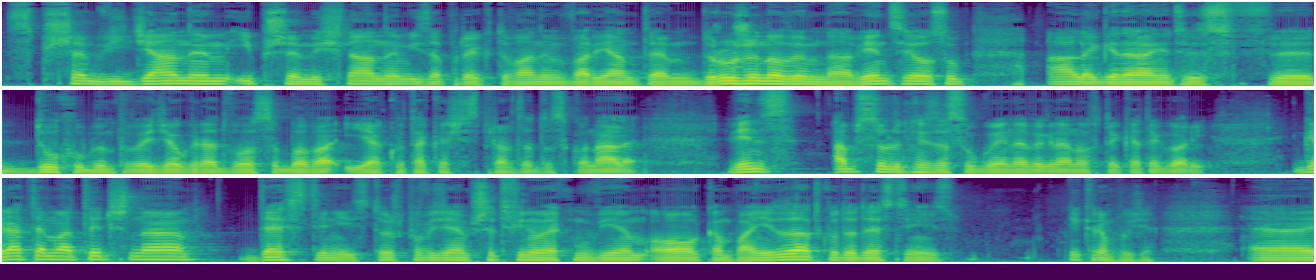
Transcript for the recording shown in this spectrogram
z przewidzianym i przemyślanym i zaprojektowanym wariantem drużynowym na więcej osób, ale generalnie to jest w duchu, bym powiedział, gra dwuosobowa i jako taka się sprawdza doskonale. Więc absolutnie zasługuje na wygraną w tej kategorii. Gra tematyczna Destinies. To już powiedziałem przed chwilą, jak mówiłem o kampanii dodatku do Destinies nie krępuj się. E,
